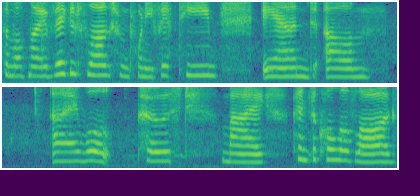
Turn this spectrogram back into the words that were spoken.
some of my Vegas vlogs from 2015 and um, I will post my Pensacola vlogs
